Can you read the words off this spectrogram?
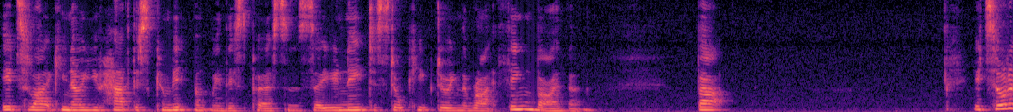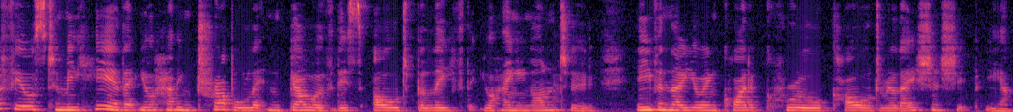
it's like, you know, you have this commitment with this person, so you need to still keep doing the right thing by them. But it sort of feels to me here that you're having trouble letting go of this old belief that you're hanging on to, even though you're in quite a cruel, cold relationship here.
